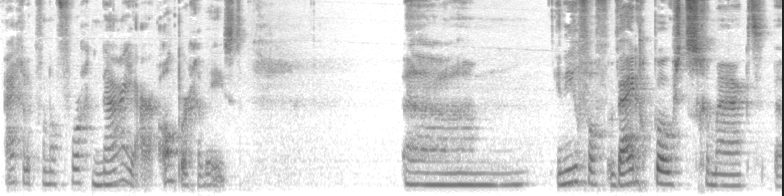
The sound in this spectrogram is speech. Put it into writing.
eigenlijk vanaf vorig najaar amper geweest. Um, in ieder geval weinig posts gemaakt. Uh,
